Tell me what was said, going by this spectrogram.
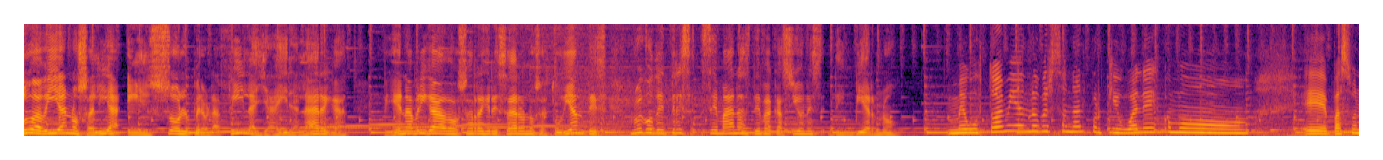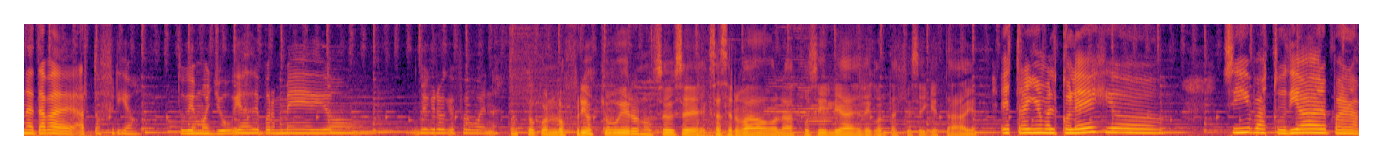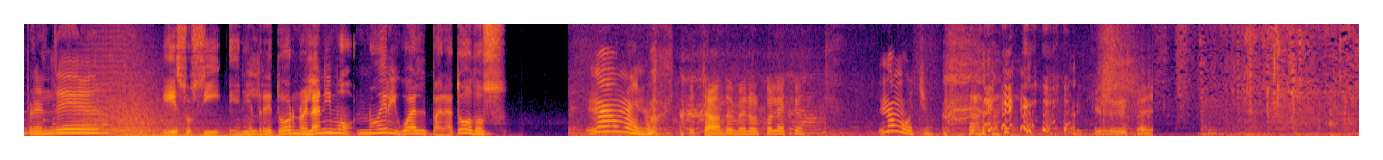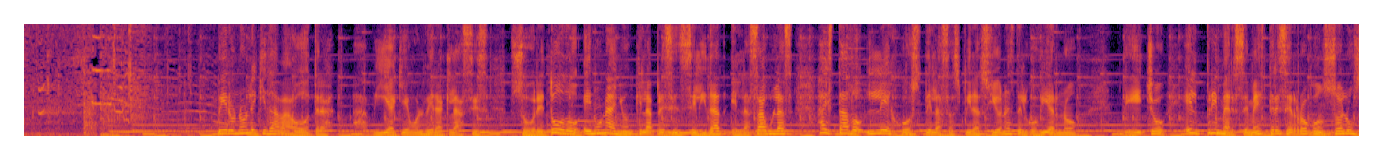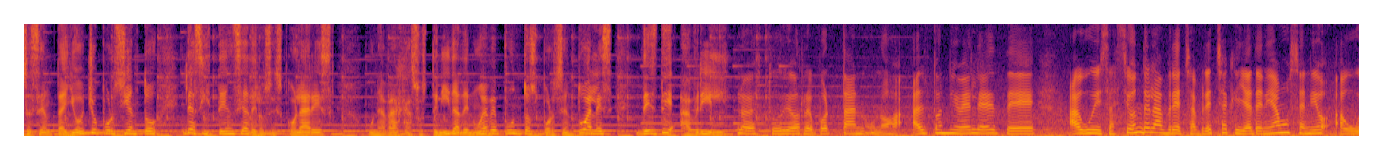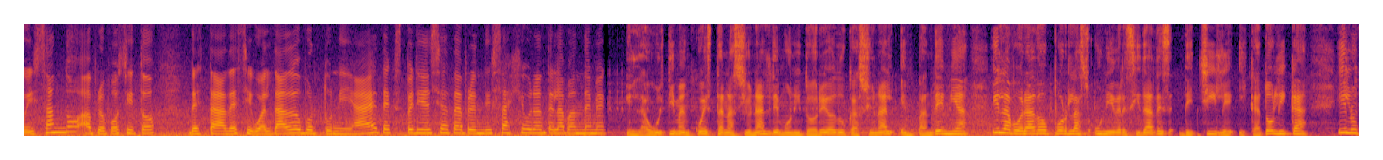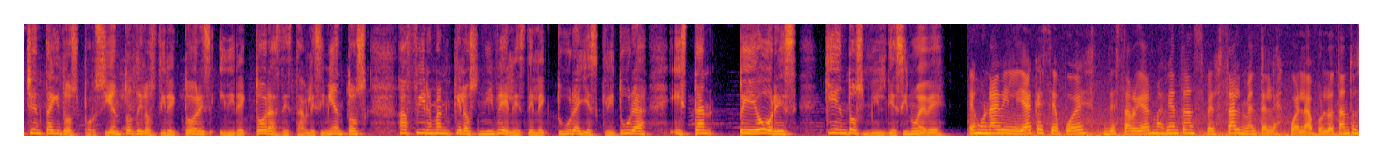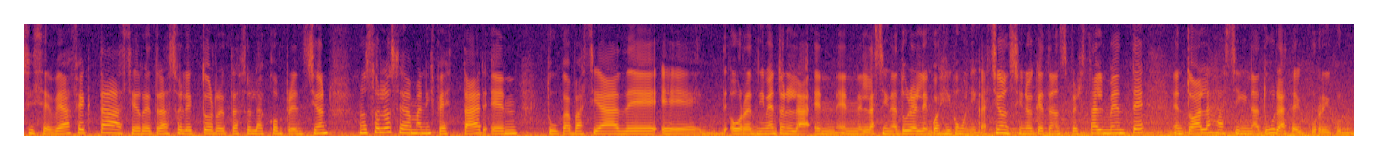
Todavía no salía el sol, pero la fila ya era larga. Bien abrigados regresaron los estudiantes luego de tres semanas de vacaciones de invierno. Me gustó a mí en lo personal porque igual es como eh, pasó una etapa de harto frío. Tuvimos lluvias de por medio, yo creo que fue buena. Justo con los fríos que hubieron no se hubiese exacerbado las posibilidades de contagio, así que estaba bien. Extrañamos el colegio, sí, para estudiar, para aprender. Eso sí, en el retorno el ánimo no era igual para todos. Más o menos. ¿Echaban de menos el colegio? No mucho. pero no le quedaba otra. Había que volver a clases, sobre todo en un año en que la presencialidad en las aulas ha estado lejos de las aspiraciones del gobierno. De hecho, el primer semestre cerró con solo un 68% de asistencia de los escolares, una baja sostenida de 9 puntos porcentuales desde abril. Los estudios reportan unos altos niveles de agudización de la brecha, brechas que ya teníamos se han ido agudizando a propósito de esta desigualdad de oportunidades de experiencias de aprendizaje En la última encuesta nacional de monitoreo educacional en pandemia, elaborado por las universidades de Chile y Católica, el 82% de los directores y directoras de establecimientos afirman que los niveles de lectura y escritura están peores que en 2019. Es una habilidad que se puede desarrollar más bien transversalmente en la escuela, por lo tanto si se ve afectada si retraso lector, retraso en la comprensión, no solo se va a manifestar en tu capacidad de, eh, o rendimiento en la, en la asignatura de lenguaje y comunicación, sino que transversalmente en todas las asignaturas del currículum.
